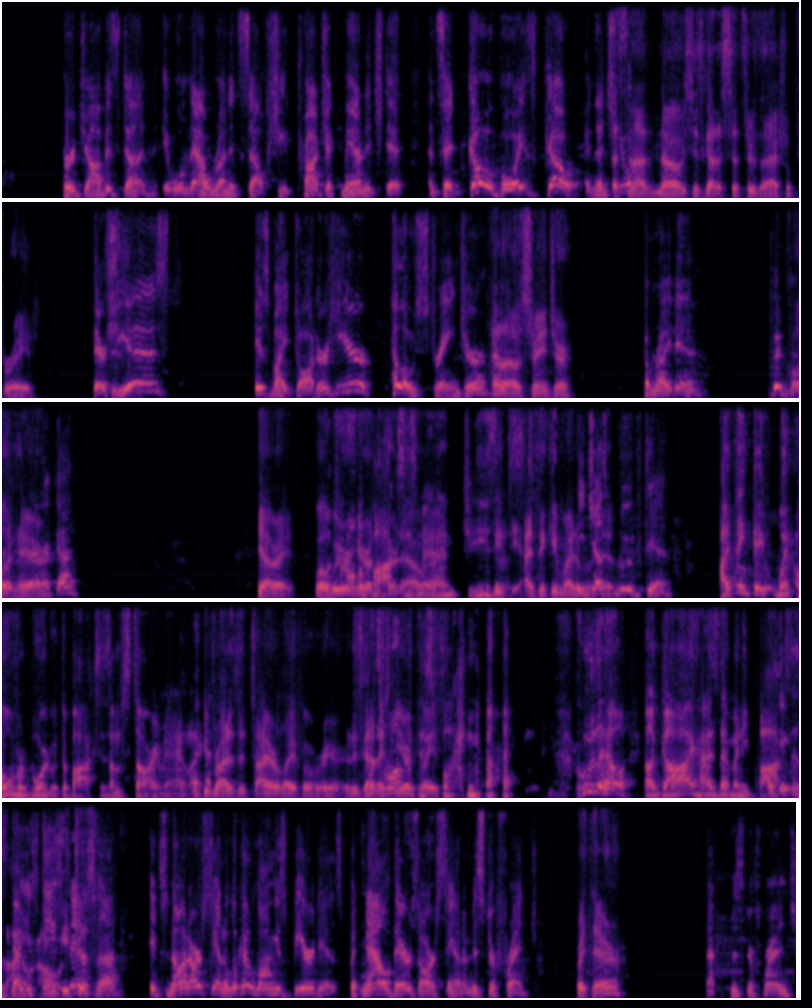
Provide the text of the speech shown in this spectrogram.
Her job is done. It will now run itself. She project managed it and said, Go, boys, go. And then she That's not no. She's got to sit through the actual parade. there she is. Is my daughter here? Hello, stranger. Hello, stranger. Come right in. Good morning. America. Yeah, right. Well, What's we were all here the on the third boxes, hour. man? He- Jesus. I think he might have He moved just in. moved in. I think they went overboard with the boxes. I'm sorry, man. Like, He brought his entire life over here, and he's got what's a nice wrong New York with this place. fucking guy? Who the hell? A guy has that many Okay, boxes? now I you don't know. see He just- Santa. It's not our Santa. Look how long his beard is. But now there's our Santa, Mr. French. Right there. That's Mr. French.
